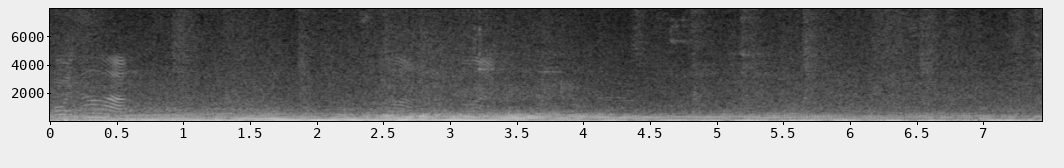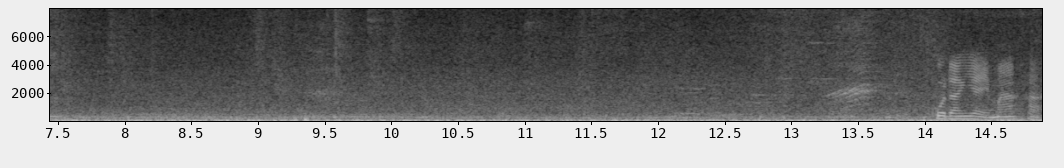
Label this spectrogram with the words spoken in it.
โอ้ยน่ารักโกดังใหญ่มากค่ะ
